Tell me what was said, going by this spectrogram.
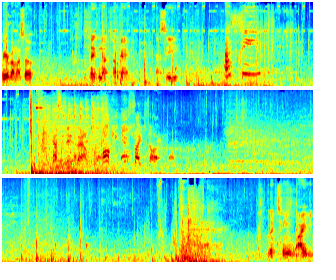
Over here by myself. Picking up. Okay. I see you. Gas is inbound. Marking new safe zone. Good team, Whitey.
